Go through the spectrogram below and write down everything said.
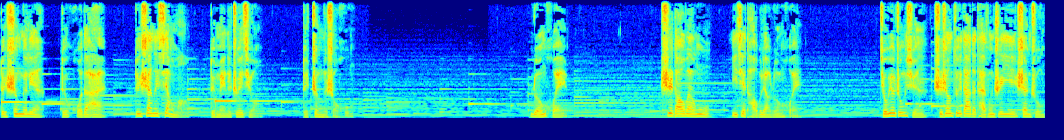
对生的恋、对活的爱、对善的向往、对美的追求、对正的守护。轮回，世道万物，一切逃不了轮回。九月中旬，史上最大的台风之一山竹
